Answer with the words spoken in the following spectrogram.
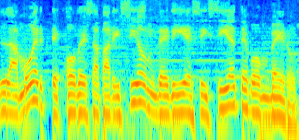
la muerte o desaparición de 17 bomberos.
